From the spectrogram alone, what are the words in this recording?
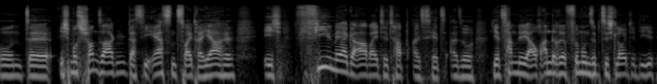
Und äh, ich muss schon sagen, dass die ersten zwei, drei Jahre ich viel mehr gearbeitet habe als jetzt. Also jetzt haben wir ja auch andere 75 Leute, die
